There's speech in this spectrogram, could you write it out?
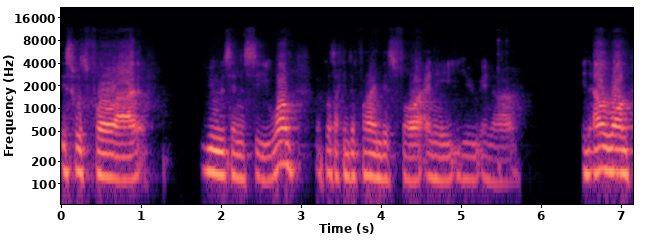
This was for uh, u's in C1. Of course, I can define this for any u in, uh, in L1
